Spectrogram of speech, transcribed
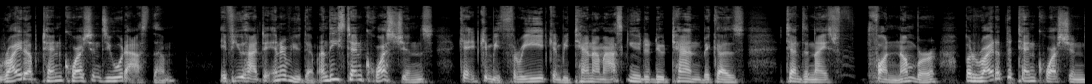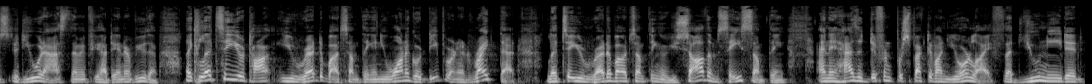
write up 10 questions you would ask them if you had to interview them. And these 10 questions, can, it can be three, it can be 10. I'm asking you to do 10 because 10's a nice fun number, but write up the 10 questions that you would ask them if you had to interview them. Like let's say you're talk you read about something and you want to go deeper in it, write that. Let's say you read about something or you saw them say something and it has a different perspective on your life that you needed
